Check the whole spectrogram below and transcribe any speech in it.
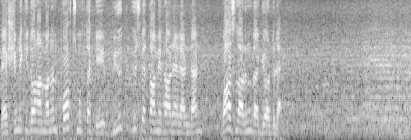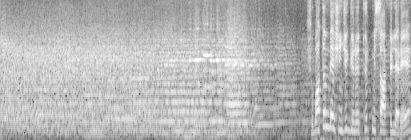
ve şimdiki donanmanın Portsmouth'taki büyük üs ve tamirhanelerinden bazılarını da gördüler. Şubat'ın 5. günü Türk misafirleri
